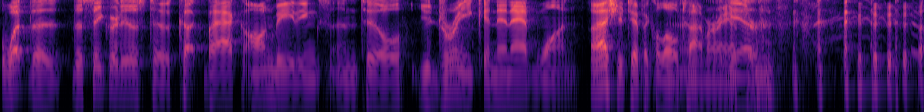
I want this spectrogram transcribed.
what the the secret is to cut back on meetings until you drink and then add one. Oh, that's your typical old timer uh, answer. Yeah.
